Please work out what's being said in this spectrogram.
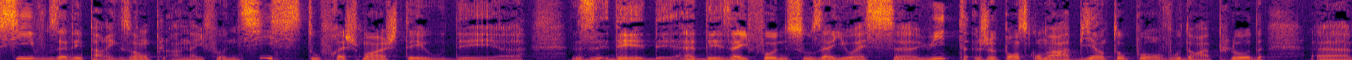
Si vous avez par exemple un iPhone 6 tout fraîchement acheté ou des euh, des, des, des, iPhones sous iOS 8, je pense qu'on aura bientôt pour vous dans Upload euh,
